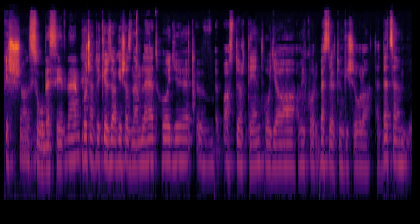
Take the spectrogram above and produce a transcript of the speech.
és az, szóbeszédben. Bocsánat, hogy közök is az nem lehet, hogy az történt, hogy a, amikor beszéltünk is róla, tehát december,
